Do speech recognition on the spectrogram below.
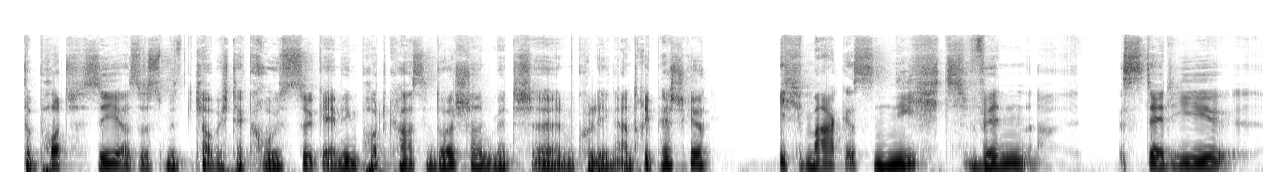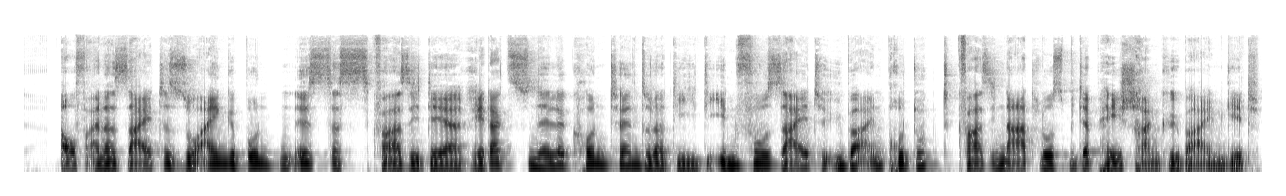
The Pod sehe, also ist mit, glaube ich, der größte Gaming-Podcast in Deutschland mit äh, dem Kollegen André Peschke. Ich mag es nicht, wenn Steady auf einer Seite so eingebunden ist, dass quasi der redaktionelle Content oder die, die Infoseite über ein Produkt quasi nahtlos mit der Pay-Schranke übereingeht.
